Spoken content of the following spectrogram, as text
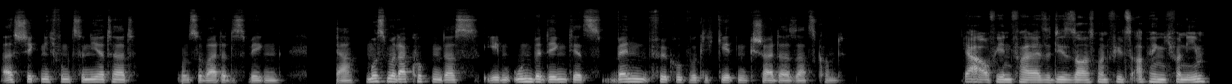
als Schick nicht funktioniert hat und so weiter. Deswegen, ja, muss man da gucken, dass eben unbedingt jetzt, wenn Füllkrug wirklich geht, ein gescheiter Ersatz kommt. Ja, auf jeden Fall. Also diese Saison ist man viel zu abhängig von ihm.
